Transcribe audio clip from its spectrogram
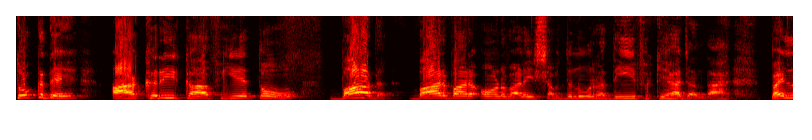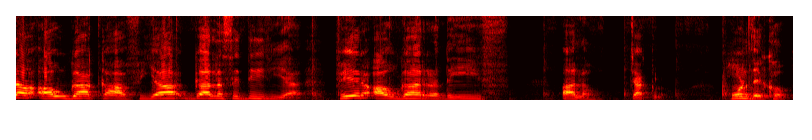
ਤੁਕ ਦੇ ਆਖਰੀ ਕਾਫੀਏ ਤੋਂ ਬਾਅਦ ਬਾਰ-ਬਾਰ ਆਉਣ ਵਾਲੇ ਸ਼ਬਦ ਨੂੰ ਰਦੀਫ ਕਿਹਾ ਜਾਂਦਾ ਹੈ। ਪਹਿਲਾਂ ਆਊਗਾ ਕਾਫੀਆ, ਗੱਲ ਸਿੱਧੀ ਜੀ ਆ, ਫਿਰ ਆਊਗਾ ਰਦੀਫ। ਆ ਲਓ, ਚੱਕ ਲਓ। ਹੁਣ ਦੇਖੋ,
